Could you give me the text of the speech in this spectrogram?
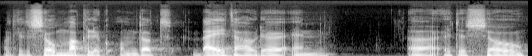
Want het is zo makkelijk om dat bij te houden en uh, het is zo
